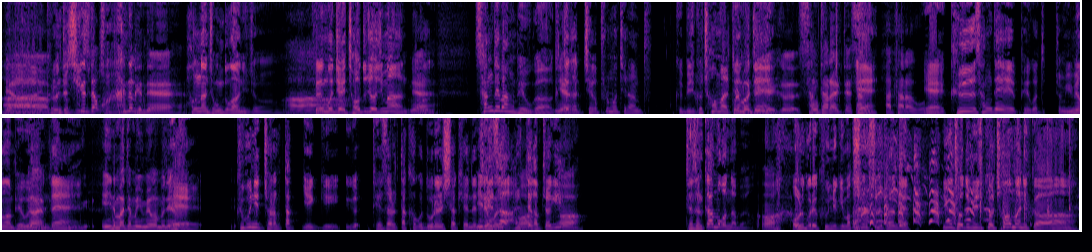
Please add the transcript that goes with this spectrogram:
어. 아, 야, 그런 적이 식은땀 있었죠. 확 나겠네. 황난 정도가 아니죠. 아. 그리고 뭐 이제 저도 저지만 또 예. 상대방 배우가 그때가 예. 제가 풀몬티라는 푸- 그 뮤지컬 처음 할 그러면 때인데 이제 그 상탈할 때, 상, 예. 하타라고. 예, 그 상대 배우가 좀 유명한 배우였는데 그- 이름만 대면 유명한 분이에요? 예. 그분이 저랑 딱 얘기 이거 대사를 딱 하고 노래를 시작했는데 이름은- 대사 할 때 어, 갑자기 어, 대사를 까먹었나 봐요. 어. 얼굴에 근육이 막 실룩실룩하는데 이거 저도 뮤지컬 처음 하니까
